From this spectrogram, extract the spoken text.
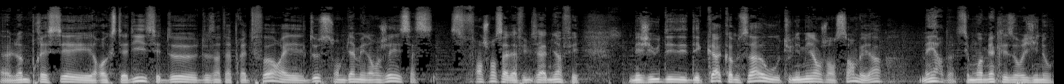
Euh, L'homme pressé et Rocksteady, c'est deux, deux interprètes forts et les deux se sont bien mélangés. et Ça, franchement, ça l'a ça l'a bien fait. Mais j'ai eu des, des cas comme ça où tu les mélanges ensemble et là, merde, c'est moins bien que les originaux.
